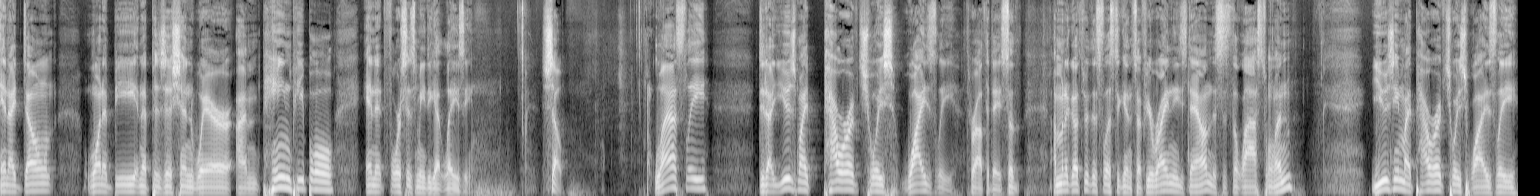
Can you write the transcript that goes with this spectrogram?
and I don't want to be in a position where I'm paying people and it forces me to get lazy. So, lastly, did I use my power of choice wisely throughout the day? So, I'm going to go through this list again. So, if you're writing these down, this is the last one. Using my power of choice wisely.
